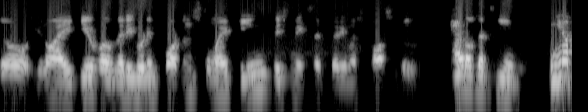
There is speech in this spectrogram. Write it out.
so you know i give a very good importance to my team which makes it very much possible part of the team Yep,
